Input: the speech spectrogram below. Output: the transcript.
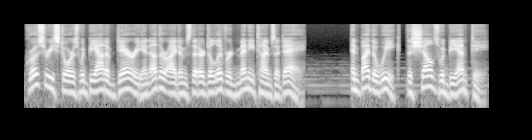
grocery stores would be out of dairy and other items that are delivered many times a day. And by the week, the shelves would be empty.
